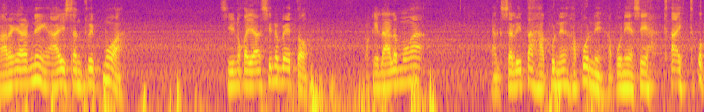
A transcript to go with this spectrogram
Parang Erning, ayos ang trip mo ah. Sino kaya? Sino ba ito? Pakilala mo nga. Nagsalita hapon eh, hapon eh. Hapon yata ito.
